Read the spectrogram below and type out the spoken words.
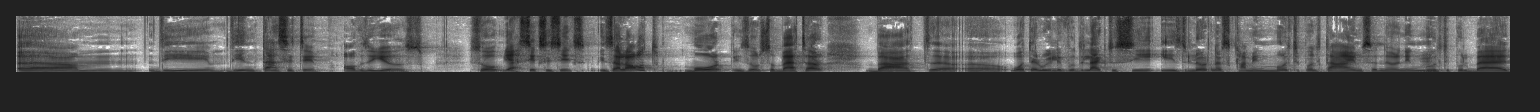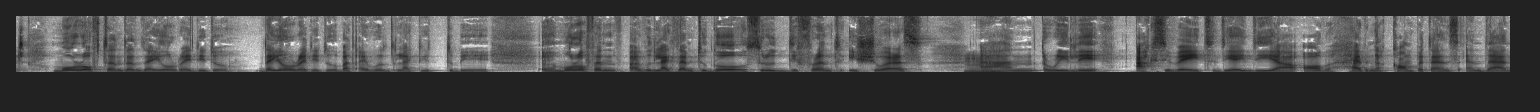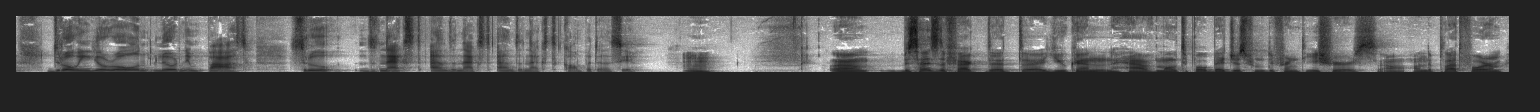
um, the the intensity of the use. So yeah, 66 is a lot. More is also better. But uh, uh, what I really would like to see is learners coming multiple times and earning mm. multiple badge more often than they already do. They already do, but I would like it to be uh, more often. I would like them to go through different issuers mm. and really activate the idea of having a competence and then drawing your own learning path through the next and the next and the next competency. Mm. Um, besides the fact that uh, you can have multiple badges from different issuers uh, on the platform,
